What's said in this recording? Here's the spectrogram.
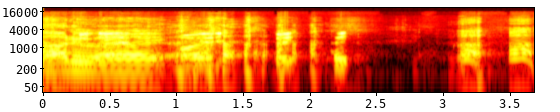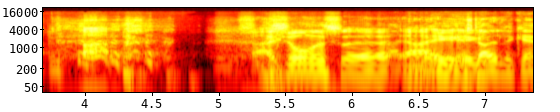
Harde, hoi, hoi. Hoi. Hoi. Hoi. Ja, John is... eh, Ja, ja, die ik, is duidelijk, hè?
